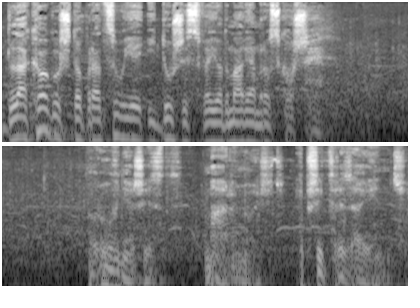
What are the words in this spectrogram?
Dla kogoż to pracuję i duszy swej odmawiam rozkoszy? To również jest marność i przykre zajęcie.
